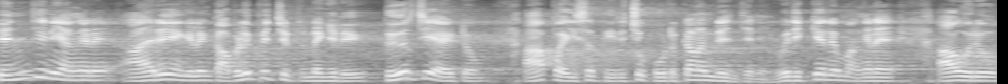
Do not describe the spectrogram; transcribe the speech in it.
രഞ്ജിനി അങ്ങനെ ആരെയെങ്കിലും കബളിപ്പിച്ചിട്ടുണ്ടെങ്കിൽ തീർച്ചയായിട്ടും ആ പൈസ തിരിച്ചു കൊടുക്കണം രഞ്ജിനി. ഒരിക്കലും അങ്ങനെ ആ ഒരു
